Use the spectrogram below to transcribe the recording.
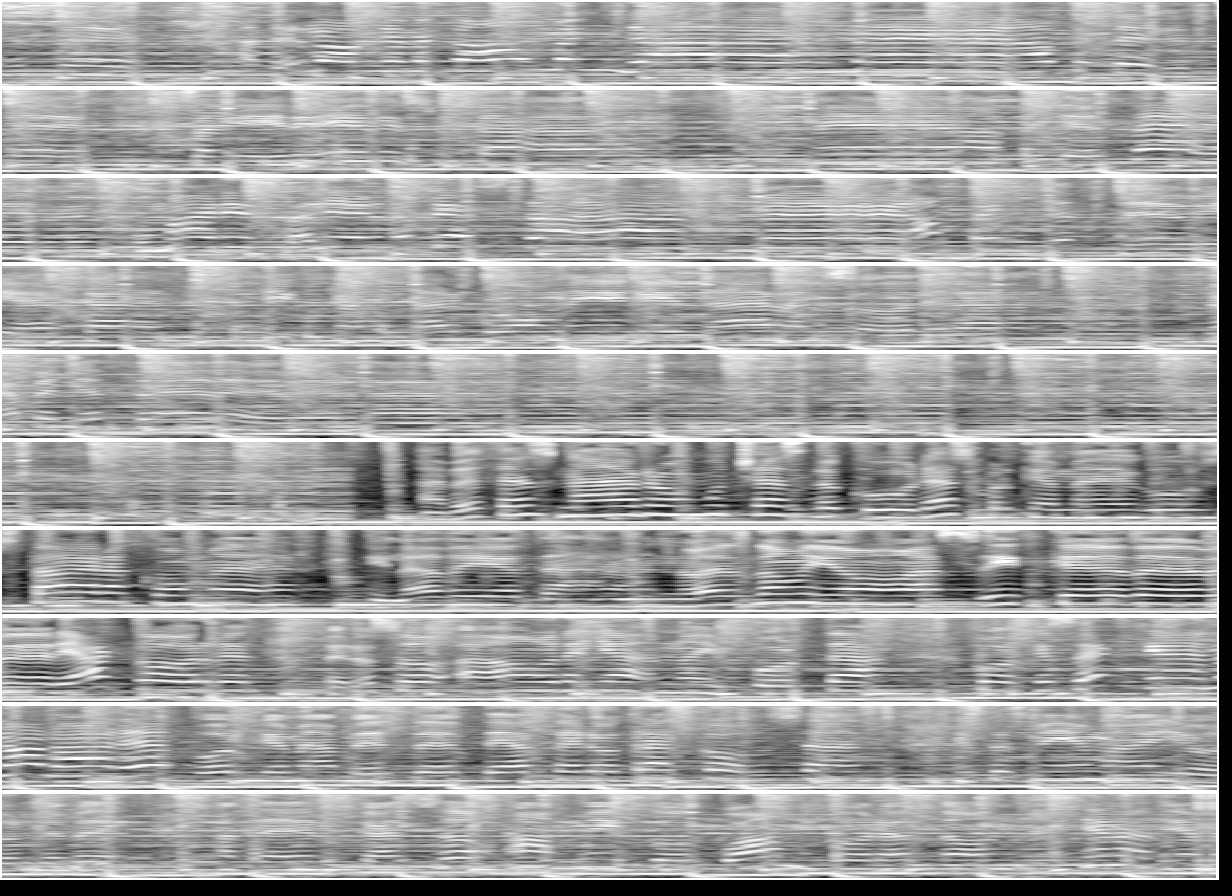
narro muchas locuras porque me gusta ir a comer y la dieta no es lo mío, así que debería correr. Pero eso ahora ya no importa porque sé que no lo haré porque me apetece hacer otras cosas. Este es mi mayor deber, hacer caso a mi coco, a mi corazón y a nadie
